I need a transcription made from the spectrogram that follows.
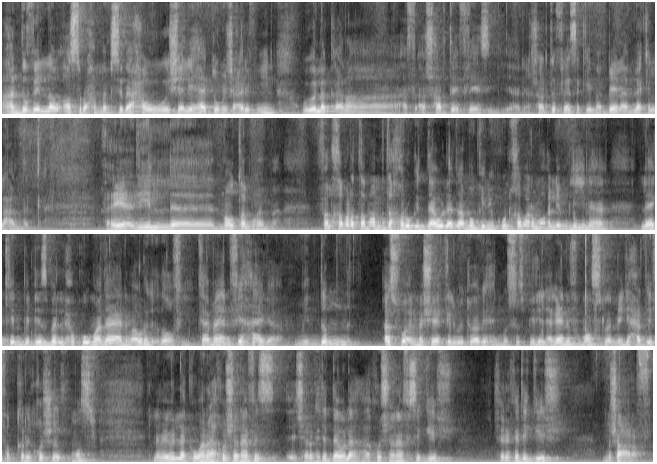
عنده فيلا وقصر وحمام سباحة وشاليهات ومش عارف مين ويقول لك أنا أشهرت إفلاسي. يعني أشهرت إفلاسك إيه؟ ما تبيع الأملاك اللي عندك. فهي دي النقطة المهمة. فالخبر طبعا بتاع خروج الدولة ده ممكن يكون خبر مؤلم لينا لكن بالنسبة للحكومة ده يعني مورد إضافي. كمان في حاجة من ضمن أسوأ المشاكل اللي بتواجه المستثمرين الأجانب في مصر لما يجي حد يفكر يخش في مصر لما يقول لك هو أنا هخش أنافس شركات الدولة هخش أنافس الجيش شركات الجيش مش هعرف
